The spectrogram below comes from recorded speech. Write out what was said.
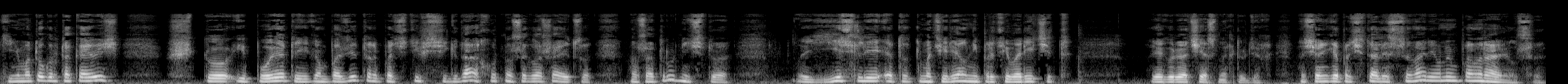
кинематограф такая вещь, что и поэты, и композиторы почти всегда охотно соглашаются на сотрудничество, если этот материал не противоречит я говорю о честных людях. Значит, они прочитали сценарий, он им понравился.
